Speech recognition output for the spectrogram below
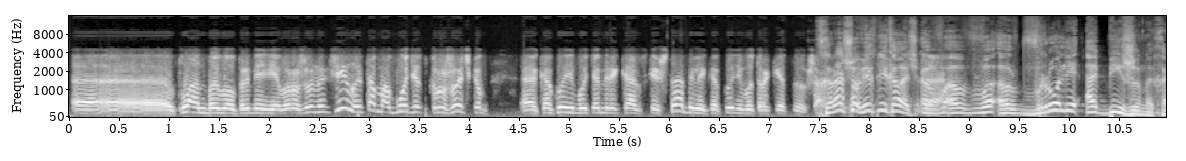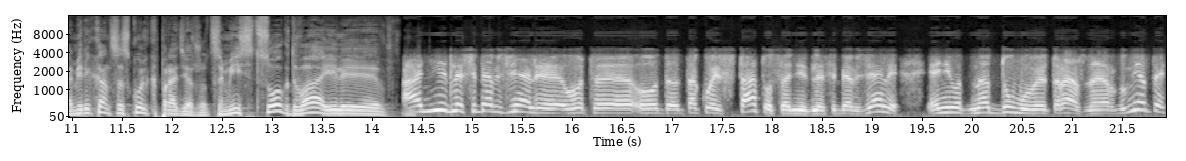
э, план боевого применения вооруженных сил, и там обводит кружочком э, какой-нибудь американский штаб или какую-нибудь ракетную шахту. Хорошо, вот. Виктор Николаевич, да. в, в, в роли обиженных американцы сколько продержатся? Месяцок, два или... Они для себя взяли вот, э, вот такой статус, они для себя взяли, и они вот надумывают разные аргументы,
